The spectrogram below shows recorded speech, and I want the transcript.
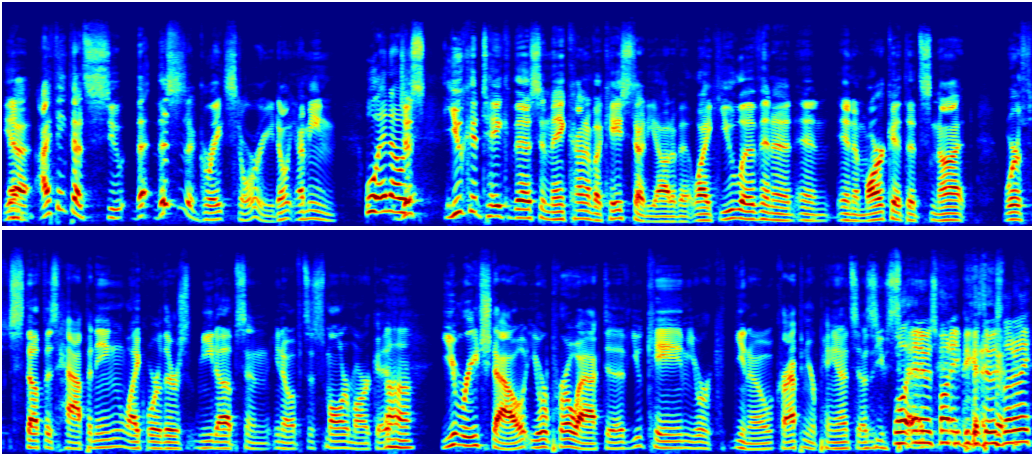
yeah, I think that's su- that, this is a great story. Don't I mean? Well, and I was just you could take this and make kind of a case study out of it. Like you live in a in in a market that's not where stuff is happening, like where there's meetups and you know if it's a smaller market. uh-huh. You reached out, you were proactive, you came, you were you know crapping your pants as you said. Well, and it was funny because it was literally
